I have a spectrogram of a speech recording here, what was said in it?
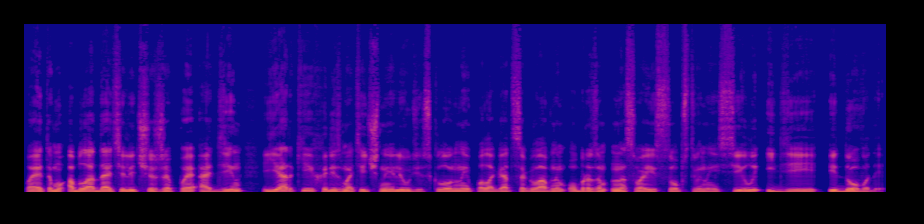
Поэтому обладатели ЧЖП-1 – яркие харизматичные люди, склонные полагаться главным образом на свои собственные силы, идеи и доводы.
